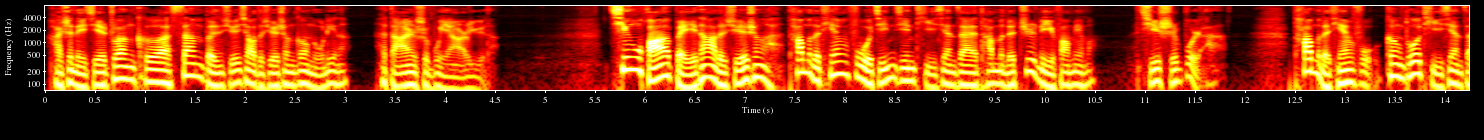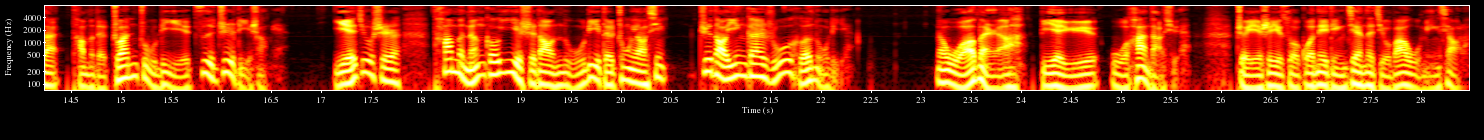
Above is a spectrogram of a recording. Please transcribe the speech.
还是那些专科三本学校的学生更努力呢？答案是不言而喻的。清华、北大的学生啊，他们的天赋仅仅体现在他们的智力方面吗？其实不然，他们的天赋更多体现在他们的专注力、自制力上面，也就是他们能够意识到努力的重要性，知道应该如何努力。那我本人啊，毕业于武汉大学。这也是一所国内顶尖的985名校了，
